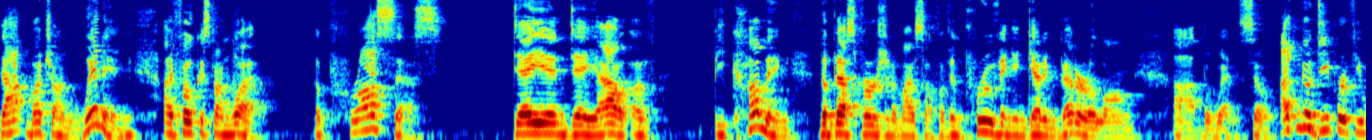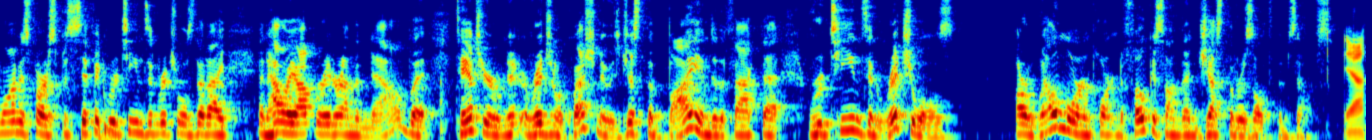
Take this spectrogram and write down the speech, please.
that much on winning. I focused on what? The process day in, day out of becoming the best version of myself, of improving and getting better along uh, the way. So I can go deeper if you want as far as specific routines and rituals that I and how I operate around them now. But to answer your original question, it was just the buy into the fact that routines and rituals are well more important to focus on than just the results themselves. yeah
